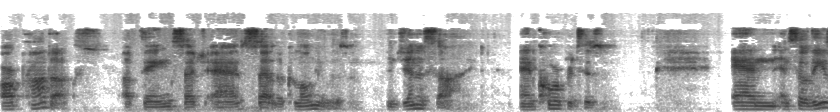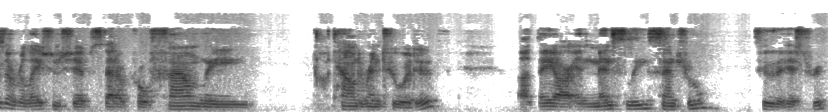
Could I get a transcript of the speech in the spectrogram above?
are products of things such as settler colonialism and genocide and corporatism. And, and so these are relationships that are profoundly counterintuitive. Uh, they are immensely central to the history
